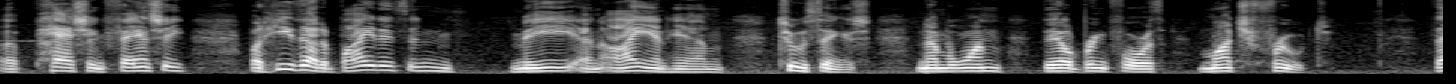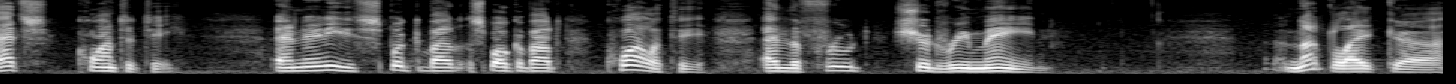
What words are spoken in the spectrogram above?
a passing fancy, but he that abideth in me and I in him, two things. Number one, they'll bring forth much fruit. That's quantity. And then he spoke about, spoke about quality, and the fruit should remain. Not like uh,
